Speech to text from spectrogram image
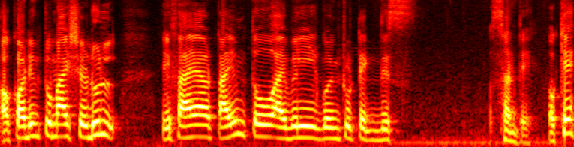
according to my schedule if I have time तो I will going to take this Sunday okay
